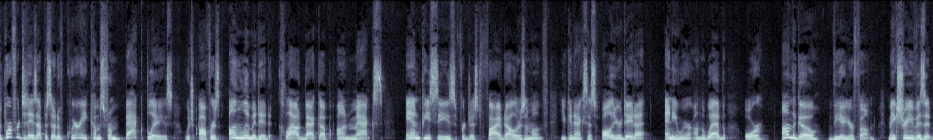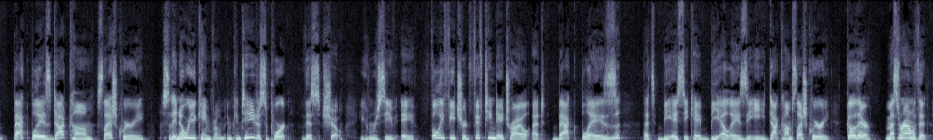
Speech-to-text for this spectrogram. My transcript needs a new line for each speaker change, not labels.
Support for today's episode of Queery comes from Backblaze, which offers unlimited cloud backup on Macs and PCs for just $5 a month. You can access all your data anywhere on the web or on the go via your phone. Make sure you visit backblaze.com slash queery so they know where you came from and continue to support this show. You can receive a fully featured 15-day trial at Backblaze, that's B-A-C-K-B-L-A-Z-E dot com slash queery. Go there, mess around with it,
